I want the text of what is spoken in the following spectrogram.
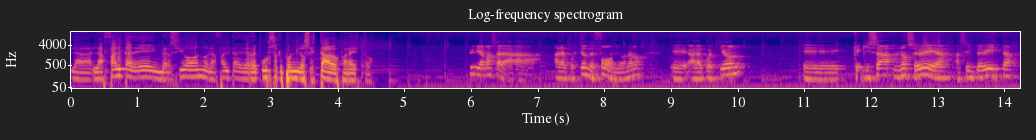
la, falta de inversión o la falta de recursos que ponen los estados para esto? Yo iría más a la, a la cuestión de fondo, ¿no? Eh, a la cuestión eh, que quizá no se vea a simple vista.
